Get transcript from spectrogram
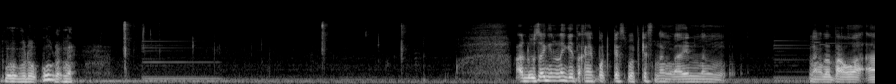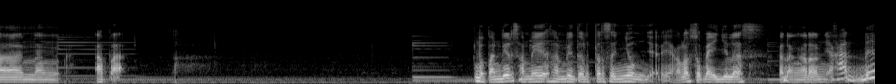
berukul nah aduh sakit lagi kita kayak podcast podcast nang lain nang nang tertawaan nang apa? Bepandir sampai sampai ter tersenyum ya. Kalau supaya jelas kedengarannya. Ada.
